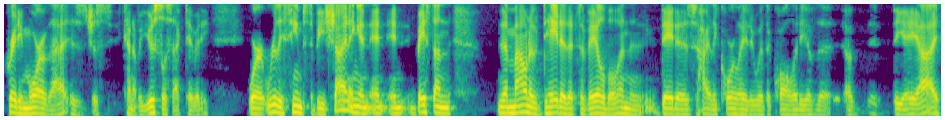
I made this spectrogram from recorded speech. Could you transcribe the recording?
creating more of that is just kind of a useless activity, where it really seems to be shining. And, and, and based on the amount of data that's available, and the data is highly correlated with the quality of the of the, AI,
